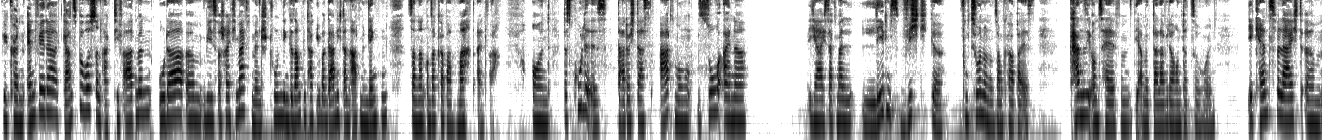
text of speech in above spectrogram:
Wir können entweder ganz bewusst und aktiv atmen oder, ähm, wie es wahrscheinlich die meisten Menschen tun, den gesamten Tag über gar nicht an Atmen denken, sondern unser Körper macht einfach. Und das Coole ist, dadurch, dass Atmung so eine, ja, ich sag mal, lebenswichtige Funktion in unserem Körper ist, kann sie uns helfen, die Amygdala wieder runterzuholen. Ihr kennt's vielleicht, ähm,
